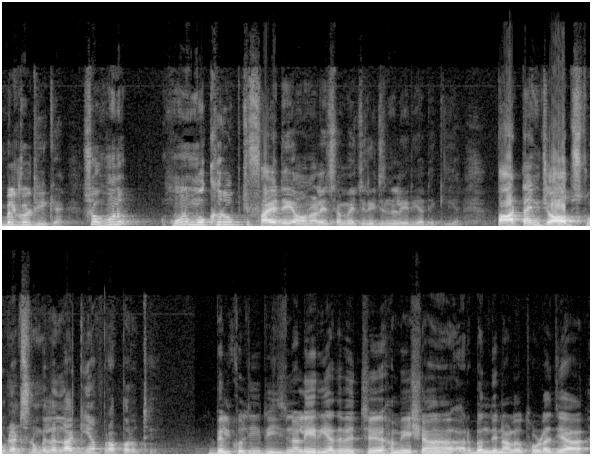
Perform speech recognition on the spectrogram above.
ਬਿਲਕੁਲ ਠੀਕ ਹੈ। ਸੋ ਹੁਣ ਹੁਣ ਮੁੱਖ ਰੂਪ 'ਚ ਫਾਇਦੇ ਆਉਣ ਵਾਲੇ ਸਮੇਂ 'ਚ ਰੀਜਨਲ ਏਰੀਆ ਦੇ ਕੀ ਹੈ ਪਾਰਟ ਟਾਈਮ ਜੌਬ ਸਟੂਡੈਂਟਸ ਨੂੰ ਮਿਲਣ ਲੱਗ ਗਈਆਂ ਪ੍ਰੋਪਰ ਉੱਥੇ। ਬਿਲਕੁਲ ਜੀ ਰੀਜਨਲ ਏਰੀਆ ਦੇ ਵਿੱਚ ਹਮੇਸ਼ਾ ਅਰਬਨ ਦੇ ਨਾਲੋਂ ਥੋੜਾ ਜਿਹਾ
